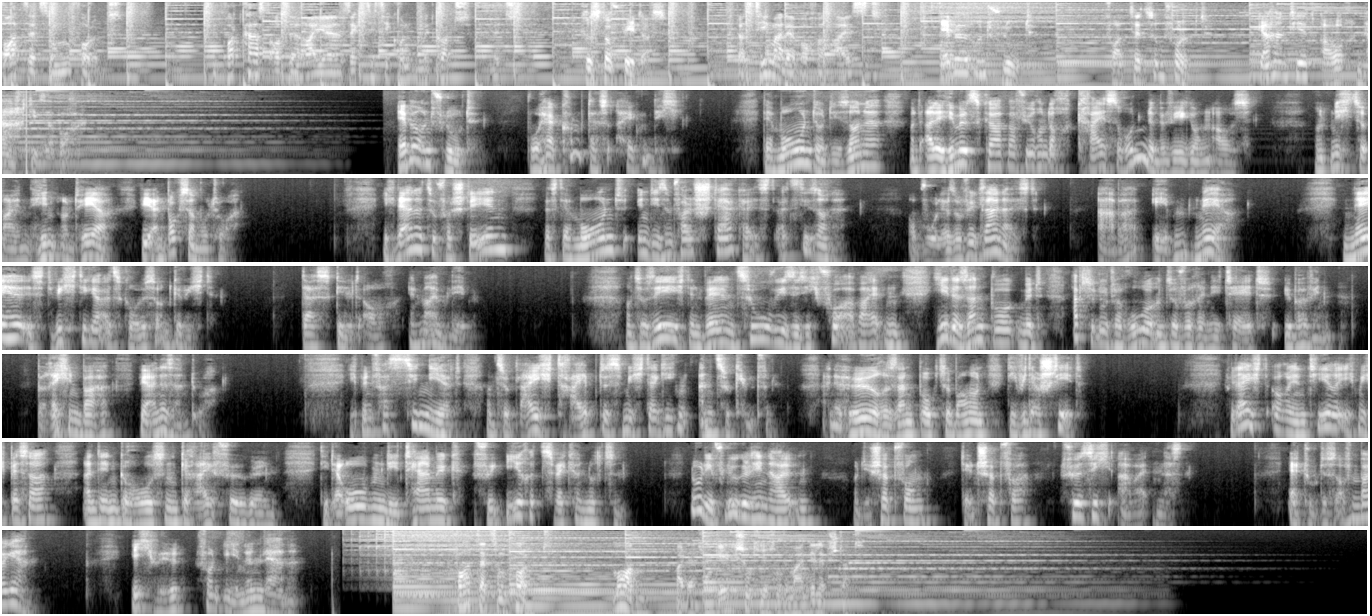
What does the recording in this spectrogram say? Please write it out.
Fortsetzung folgt. Ein Podcast aus der Reihe 60 Sekunden mit Gott mit Christoph Peters. Das Thema der Woche heißt Ebbe und Flut. Fortsetzung folgt. Garantiert auch nach dieser Woche. Ebbe und Flut. Woher kommt das eigentlich? Der Mond und die Sonne und alle Himmelskörper führen doch kreisrunde Bewegungen aus und nicht so ein Hin und Her wie ein Boxermotor. Ich lerne zu verstehen, dass der Mond in diesem Fall stärker ist als die Sonne, obwohl er so viel kleiner ist, aber eben näher. Nähe ist wichtiger als Größe und Gewicht. Das gilt auch in meinem Leben. Und so sehe ich den Wellen zu, wie sie sich vorarbeiten, jede Sandburg mit absoluter Ruhe und Souveränität überwinden berechenbar wie eine Sanduhr. Ich bin fasziniert und zugleich treibt es mich dagegen anzukämpfen, eine höhere Sandburg zu bauen, die widersteht. Vielleicht orientiere ich mich besser an den großen Greifvögeln, die da oben die Thermik für ihre Zwecke nutzen, nur die Flügel hinhalten und die Schöpfung, den Schöpfer, für sich arbeiten lassen. Er tut es offenbar gern. Ich will von ihnen lernen. Fortsetzung folgt. Morgen bei der Evangelischen Kirchengemeinde Lippstadt.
